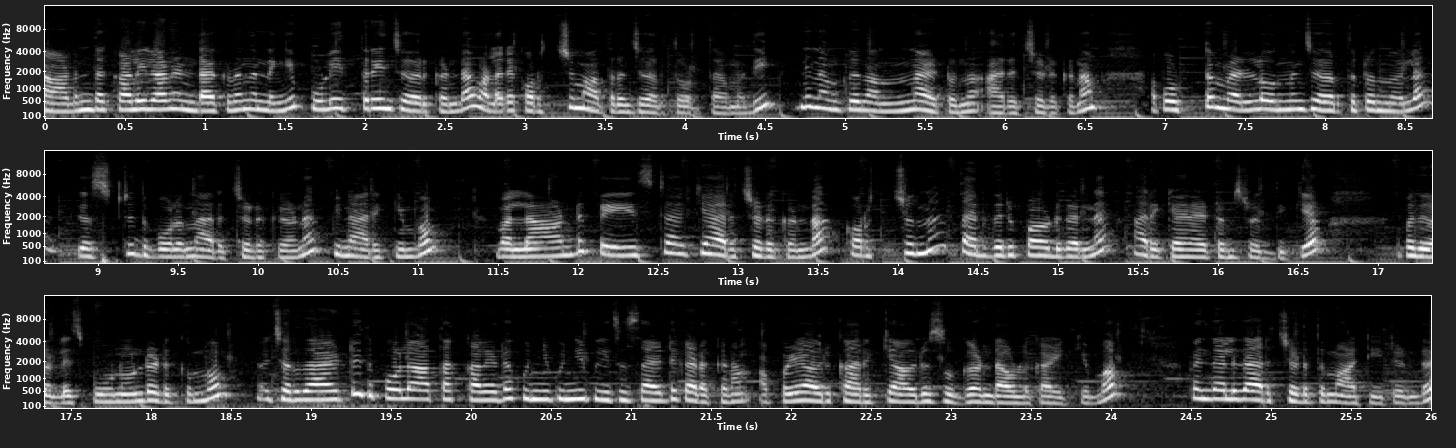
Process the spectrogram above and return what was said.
നാടൻ തക്കാളിയിലാണ് ഉണ്ടാക്കണമെന്നുണ്ടെങ്കിൽ പുളി ഇത്രയും ചേർക്കേണ്ട. വളരെ കുറച്ച് മാത്രം ചേർത്ത് കൊടുത്താൽ മതി. ഇനി നമുക്ക് നന്നായിട്ടൊന്ന് അരച്ചെടുക്കണം. അപ്പോൾ ഒട്ടും വെള്ളമൊന്നും ചേർത്തിട്ടൊന്നുമല്ല. ജസ്റ്റ് ഇതുപോലെ ഒന്ന് അരച്ചെടുക്കുകയാണ്. പിന്നെ അരയ്ക്കുമ്പം വല്ലാണ്ട് പേസ്റ്റാക്കി അരച്ചെടുക്കണ്ട. കുറച്ചൊന്ന് തരിതരിപ്പോട് തന്നെ അരയ്ക്കാനായിട്ടും ശ്രദ്ധിക്കുക. അപ്പോൾ ഇത് കണ്ടില്ലേ സ്പൂൺ കൊണ്ട് എടുക്കുമ്പോൾ ചെറുതായിട്ട് ഇതുപോലെ ആ തക്കാളിയുടെ കുഞ്ഞു കുഞ്ഞു പീസസ് ആയിട്ട് കിടക്കണം. അപ്പോഴേ ആ ഒരു കറിക്ക് ആ ഒരു സുഖം ഉണ്ടാവുള്ളൂ കഴിക്കുമ്പോൾ അപ്പോൾ എന്തായാലും ഇത് അരച്ചെടുത്ത് മാറ്റിയിട്ടുണ്ട്.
